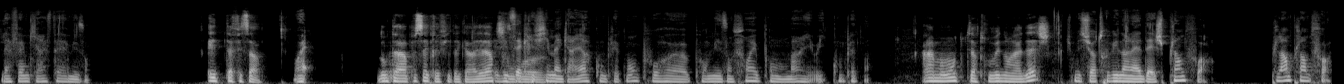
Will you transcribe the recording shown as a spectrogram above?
la femme qui reste à la maison. Et t'as fait ça? Ouais. Donc t'as un peu sacrifié ta carrière. J'ai sacrifié euh, ma carrière complètement pour, pour mes enfants et pour mon mari, oui, complètement. À un moment, tu t'es retrouvé dans la dèche. Je me suis retrouvée dans la dèche plein de fois. Plein, plein de fois.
